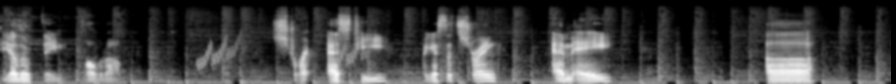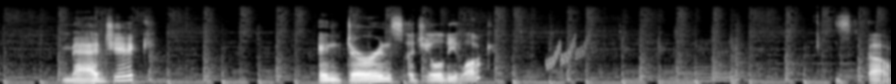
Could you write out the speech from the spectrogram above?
the other thing leveled up. Strength ST? I guess that's strength. MA? Uh magic? Endurance, agility, luck? Oh.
